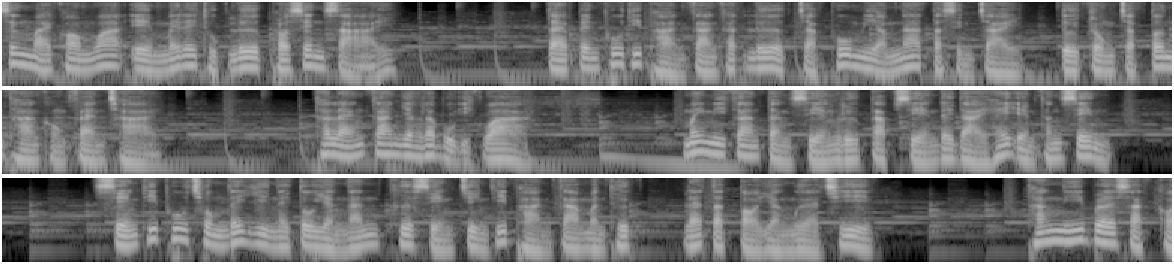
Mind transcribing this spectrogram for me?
ซึ่งหมายความว่าเอมไม่ได้ถูกเลือกเพราะเส้นสาย แต่เป็นผู้ที่ผ่านการคัดเลือกจากผู้มีอำนาจตัดสินใจ โดยตรงจากต้นทางของแฟรนไชายแถลงการยังระบุอีกว่า ไม่มีการแต่งเสียงหรือปรับเสียงใด ๆ ให้เอ็มทั้งสิ้น เสียงที่ผู้ชมได้ยินในตัวอย่างนั้นคือเสียงจริงที่ผ่านการบันทึกและตัดต่ออย่างมืออาชีพ ทั้งนี้บริษัทขอ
